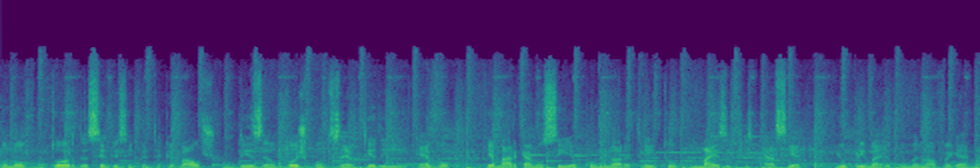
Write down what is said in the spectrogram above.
O novo motor de 150 cavalos, um diesel 2.0 TDI Evo, que a marca anuncia com menor atrito, mais eficácia e o primeiro de uma nova gama.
